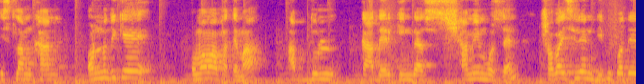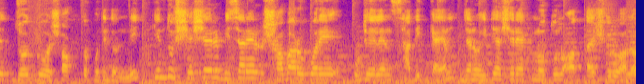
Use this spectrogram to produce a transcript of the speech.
ইসলাম খান, অন্যদিকে ওমামা ফাতেমা, আব্দুল কাদের কিংবা শামীম হোসেন, সবাই ছিলেন ভিপি পদে যোগ্য, শক্ত প্রতিদ্বন্দ্বী। কিন্তু শেষের বিচারের সবার উপরে উঠে এলেন সাদিক কায়েম, যেন ইতিহাসের এক নতুন অধ্যায় শুরু হলো।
